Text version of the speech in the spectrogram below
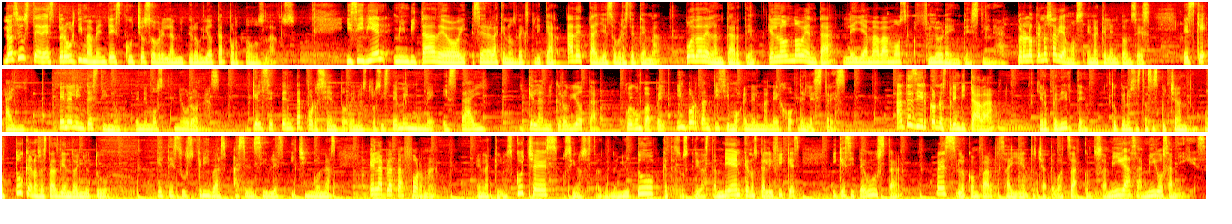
No sé ustedes, pero últimamente escucho sobre la microbiota por todos lados. Y si bien mi invitada de hoy será la que nos va a explicar a detalle sobre este tema, puedo adelantarte que en los 90 le llamábamos flora intestinal. Pero lo que no sabíamos en aquel entonces es que ahí, en el intestino, tenemos neuronas, que el 70% de nuestro sistema inmune está ahí y que la microbiota juega un papel importantísimo en el manejo del estrés. Antes de ir con nuestra invitada, quiero pedirte, tú que nos estás escuchando o tú que nos estás viendo en YouTube, que te suscribas a Sensibles y Chingonas en la plataforma en la que lo escuches, o si nos estás viendo en YouTube, que te suscribas también, que nos califiques y que si te gusta, pues lo compartas ahí en tu chat de WhatsApp con tus amigas, amigos, amigues.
